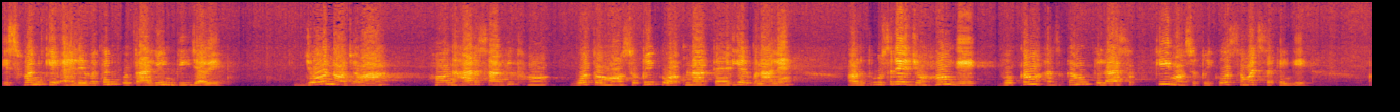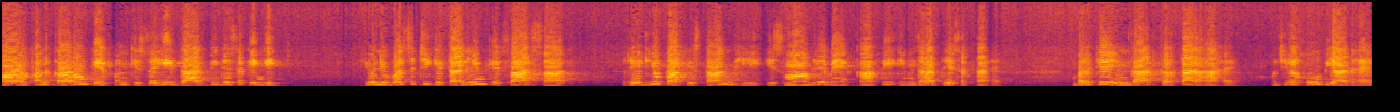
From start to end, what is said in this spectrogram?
اس فن کے اہل وطن کو تعلیم دی جائے جو نوجوان ہونہار ثابت ہوں، وہ تو موسیقی کو اپنا کیریئر بنا لیں اور دوسرے جو ہوں گے، وہ کم از کم کلاسیکی موسیقی کو سمجھ سکیں گے اور فنکاروں کے فن کی صحیح داد بھی دے سکیں گے۔ یونیورسٹی کی تعلیم کے ساتھ ساتھ ریڈیو پاکستان بھی اس معاملے میں کافی امداد دے سکتا ہے۔ بلکہ امداد کرتا رہا ہے۔ مجھے خوب یاد ہے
